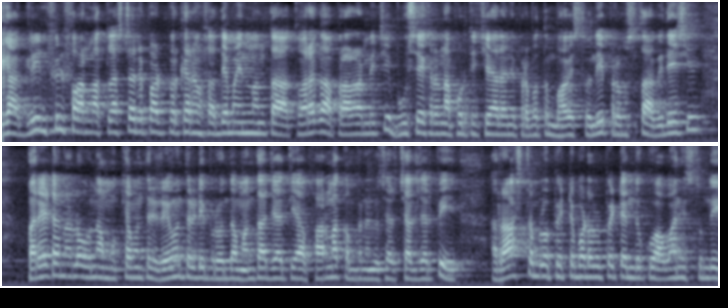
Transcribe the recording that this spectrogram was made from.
ఇక గ్రీన్ఫీల్డ్ ఫార్మా క్లస్టర్ రిపోర్ట్ ప్రకారం సాధ్యమైనంత త్వరగా ప్రారంభించి భూసేకరణ పూర్తి చేయాలని ప్రభుత్వం భావిస్తుంది. ప్రస్తుత విదేశీ పర్యటనలో ఉన్న ముఖ్యమంత్రి రేవంత్ రెడ్డి బృందం అంతర్జాతీయ ఫార్మా కంపెనీలు చర్చలు జరిపి రాష్ట్రంలో పెట్టుబడులు పెట్టేందుకు ఆహ్వానిస్తుంది.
